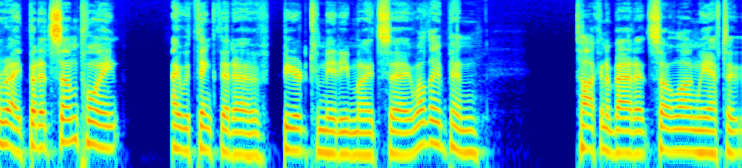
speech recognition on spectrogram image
right. But at some point, I would think that a beard committee might say, "Well, they've been talking about it so long. We have to."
